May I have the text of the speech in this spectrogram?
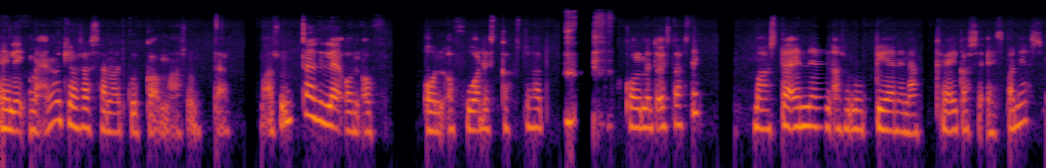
Eli mä en oikein osaa sanoa, että kuinka mä asun täällä. Mä asun täällä silleen on-off, on-off vuodesta 2013 asti. Mä oon sitä ennen asunut pienenä Kreikassa ja Espanjassa.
